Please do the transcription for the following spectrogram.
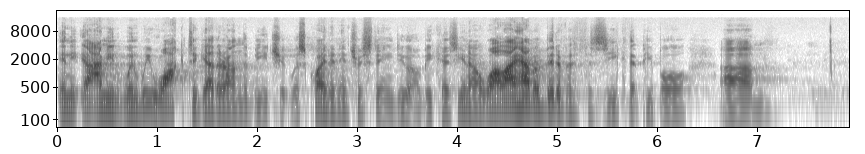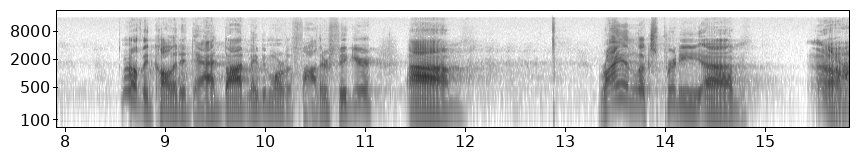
and I mean, when we walked together on the beach, it was quite an interesting duo because, you know, while I have a bit of a physique that people, um, I don't know if they'd call it a dad bod, maybe more of a father figure. Um, Ryan looks pretty, um, uh,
